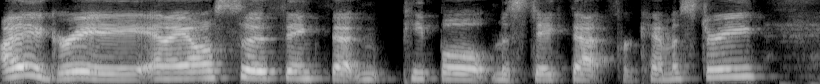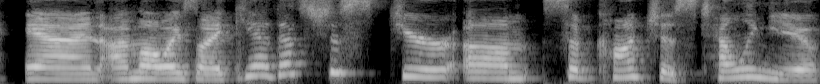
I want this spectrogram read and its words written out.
I agree. And I also think that people mistake that for chemistry. And I'm always like, yeah, that's just your um, subconscious telling you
